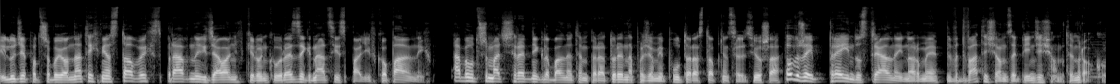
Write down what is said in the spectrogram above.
i ludzie potrzebują natychmiastowych, sprawnych działań w kierunku rezygnacji z paliw kopalnych, aby utrzymać średnie globalne temperatury na poziomie 1,5 stopnia Celsjusza powyżej preindustrialnej normy w 2050 roku.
